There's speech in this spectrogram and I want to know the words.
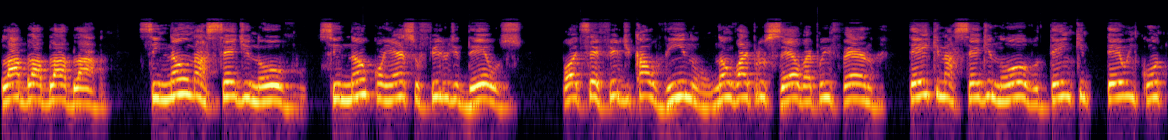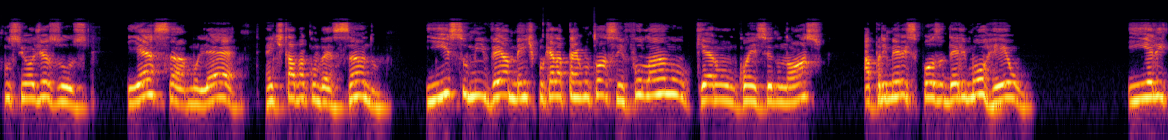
blá, blá, blá, blá. Se não nascer de novo, se não conhece o Filho de Deus, pode ser filho de Calvino, não vai para o céu, vai para o inferno. Tem que nascer de novo, tem que ter o um encontro com o Senhor Jesus. E essa mulher, a gente estava conversando, e isso me veio à mente porque ela perguntou assim: Fulano, que era um conhecido nosso, a primeira esposa dele morreu. E ele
